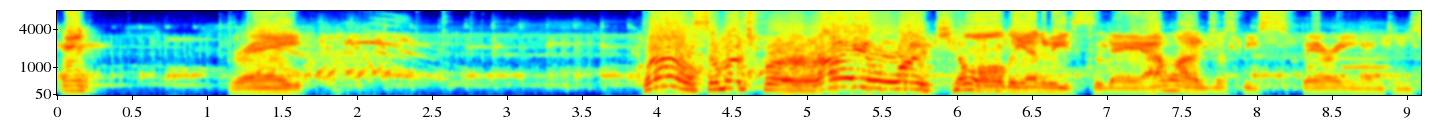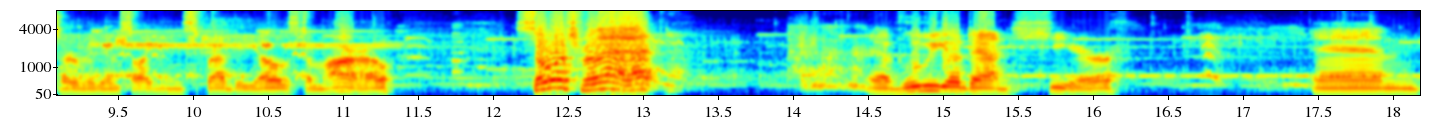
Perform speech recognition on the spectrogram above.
And, great. Well, so much for I don't want to kill all the enemies today. I want to just be sparing and conservative so I can spread the yellows tomorrow. So much for that. I have Louie go down here. And...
